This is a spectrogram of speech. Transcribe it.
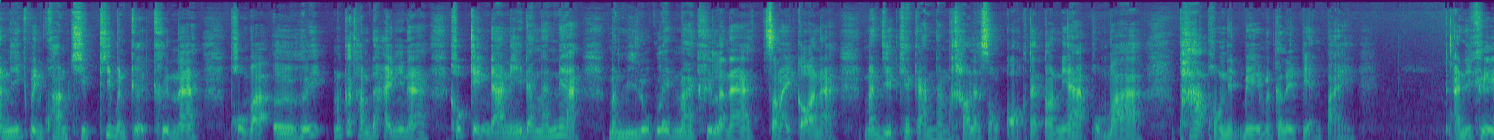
อันนี้เป็นความคิดที่มันเกิดขึ้นนะ ผมว่าเออเฮ้ยมันก็ทำได้นี่นะเขาเก่งด้านนี้ดังนั้นเนี่ยมันมีลูกเล่นมากขึ้นแล้วนะ สมัยก่อนน่ะ มันยึดแค่การนำเข้าและส่งออก แต่ตอนเนี้ยผมว่าภาพของเน็ตเบย์มันก็เลยเปลี่ยนไป อันนี้คือ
